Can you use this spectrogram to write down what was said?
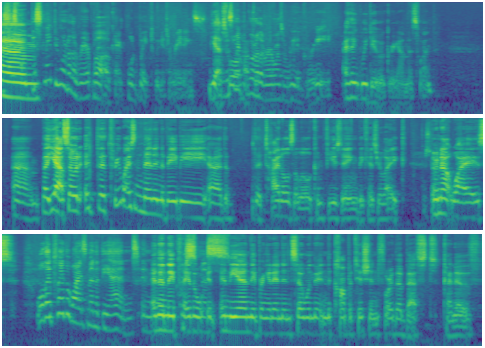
Um, this may be one of the rare. Well, okay, we'll wait till we get to ratings. Yes, this we'll might be one to- of the rare ones where we agree. I think we do agree on this one. Um, but yeah, so it, it, the three wise men and the baby, uh, the the title is a little confusing because you're like they're not wise, Well, they play the wise men at the end, in the and then they play the in, in the end they bring it in, and so when they're in the competition for the best kind of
